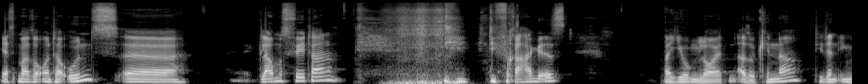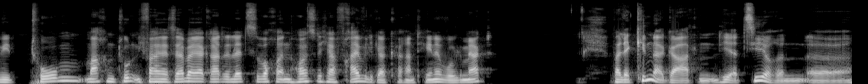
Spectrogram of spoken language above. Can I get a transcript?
Jetzt mal so unter uns, äh, Glaubensvätern. Die, die Frage ist, bei jungen Leuten, also Kinder, die dann irgendwie toben, machen, tun. Ich war jetzt selber ja gerade letzte Woche in häuslicher freiwilliger Quarantäne, wohlgemerkt, weil der Kindergarten, die Erzieherin, äh,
